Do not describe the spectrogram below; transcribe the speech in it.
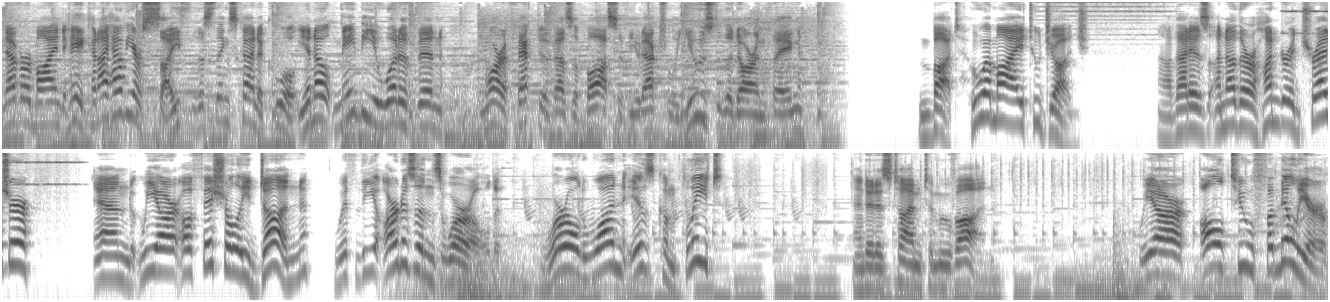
Never mind. Hey, can I have your scythe? This thing's kind of cool. You know, maybe you would have been more effective as a boss if you'd actually used the darn thing. But who am I to judge? Uh, that is another hundred treasure, and we are officially done with the Artisan's World. World 1 is complete, and it is time to move on. We are all too familiar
